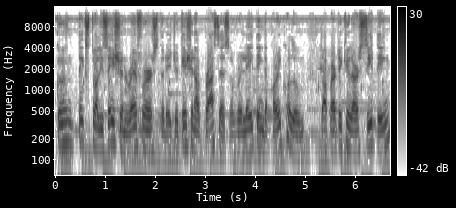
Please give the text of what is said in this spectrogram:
contextualization refers to the educational process of relating the curriculum to a particular setting,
